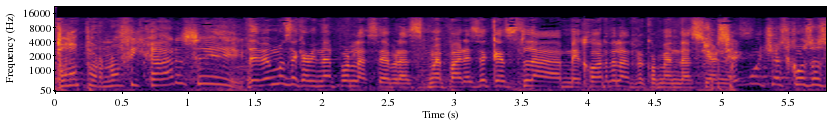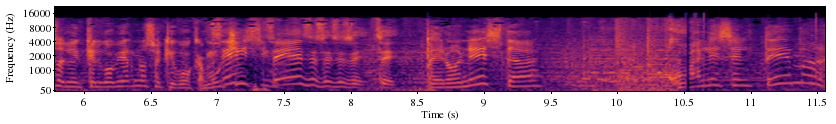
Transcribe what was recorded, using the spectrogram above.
Todo por no fijarse. Debemos de caminar por las cebras. Me parece que es la mejor de las recomendaciones. Sí, hay muchas cosas en las que el gobierno se equivoca, muchísimas. Sí, sí, sí, sí, sí, sí. Pero en esta, ¿cuál es el tema?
